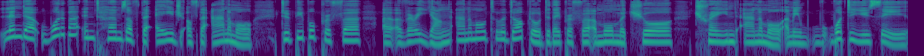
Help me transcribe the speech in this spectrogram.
Linda, what about in terms of the age of the animal? Do people prefer a, a very young animal to adopt or do they prefer a more mature, trained animal? I mean, w- what do you see?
